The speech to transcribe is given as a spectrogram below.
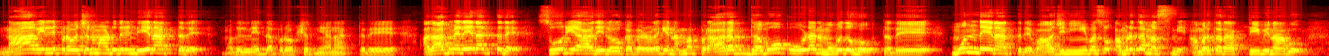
ನಾವಿಲ್ಲಿ ಪ್ರವಚನ ಮಾಡುವುದರಿಂದ ಏನಾಗ್ತದೆ? ಮೊದಲನೇದ್ದು ಅಪರೋಕ್ಷ ಜ್ಞಾನ ಆಗ್ತದೆ. ಅದಾದ್ಮೇಲೆ ಏನಾಗ್ತದೆ? ಸೂರ್ಯಾದಿ ಲೋಕಗಳೊಳಗೆ ನಮ್ಮ ಪ್ರಾರಬ್ಧವೂ ಕೂಡ ಮುಗಿದು ಹೋಗ್ತದೆ. ಮುಂದೇನಾಗ್ತದೆ? ವಾಜಿನೀವಸು ಅಮೃತಮಸ್ಮಿ. ಅಮೃತರಾಗ್ತೀವಿ ನಾವು.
